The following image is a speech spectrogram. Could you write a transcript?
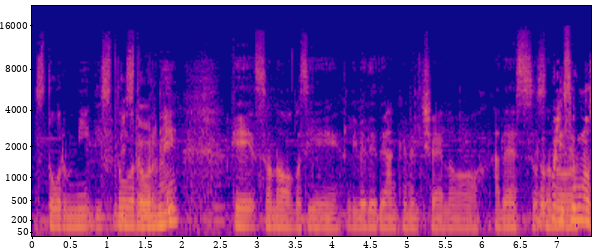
stormi di storni, storni. Che sono così, li vedete anche nel cielo adesso. Ecco, sono- Quelli se uno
